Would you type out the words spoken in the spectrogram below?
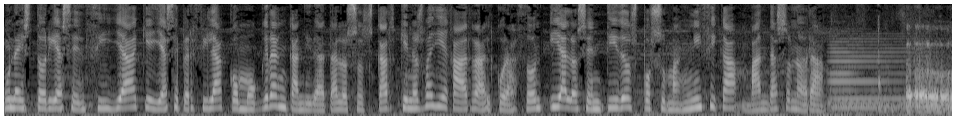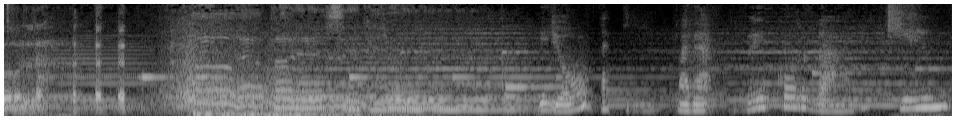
Una historia sencilla que ya se perfila como gran candidata a los Oscars, que nos va a llegar al corazón y a los sentidos por su magnífica banda sonora. Hola. Parece que yo. Y yo aquí para recordar quién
